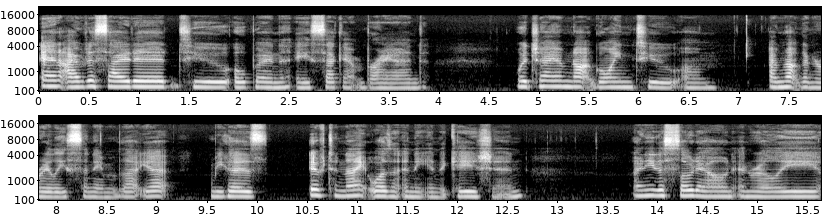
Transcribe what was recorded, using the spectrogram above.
And I've decided to open a second brand, which I am not going to, um, I'm not going to release the name of that yet because if tonight wasn't any indication, I need to slow down and really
